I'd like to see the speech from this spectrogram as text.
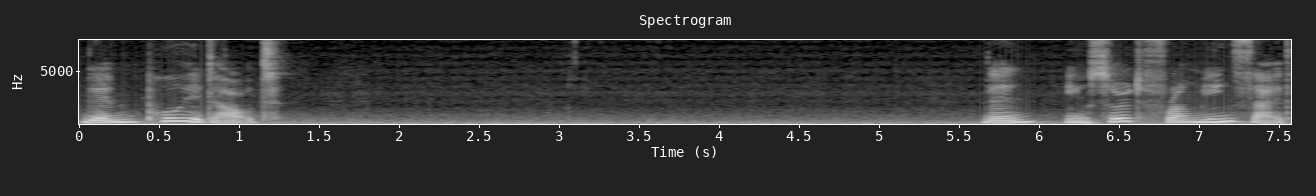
Then pull it out. Then insert from inside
